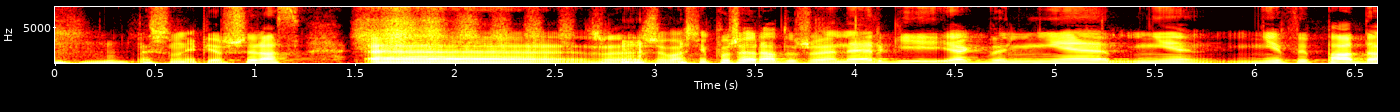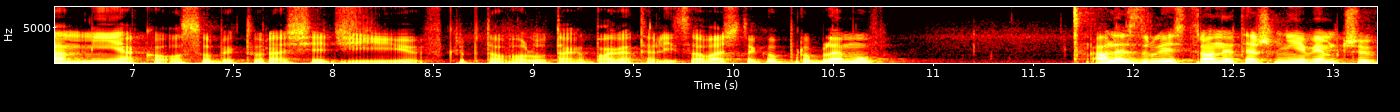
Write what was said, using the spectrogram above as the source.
mhm. zresztą nie pierwszy raz, e, że, że, właśnie pożera dużo energii. Jakby nie, nie, nie wypada mi jako osobie, która siedzi w kryptowalutach bagatelizować tego problemu ale z drugiej strony też nie wiem, czy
